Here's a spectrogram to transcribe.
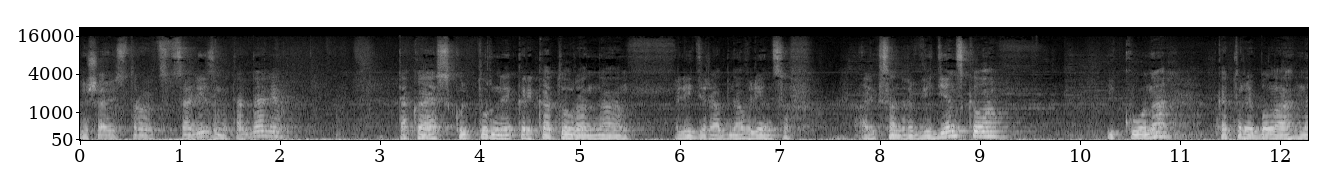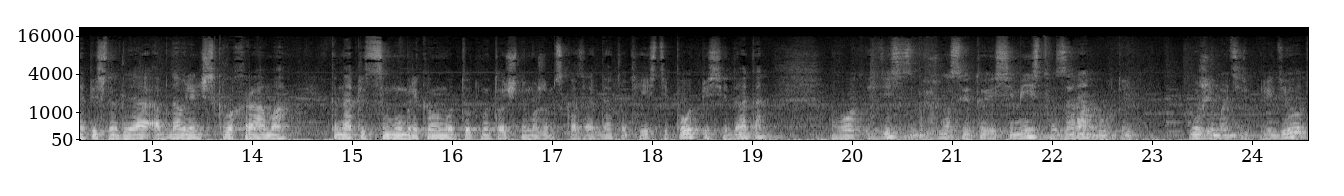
мешают строить социализм и так далее. Такая скульптурная карикатура на лидера обновленцев Александра Введенского, икона, которая была написана для обновленческого храма иконописцем Мумриковым. Вот тут мы точно можем сказать, да, тут есть и подпись, и дата. Вот. И здесь изображено святое семейство за работой. Божья Матерь придет,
